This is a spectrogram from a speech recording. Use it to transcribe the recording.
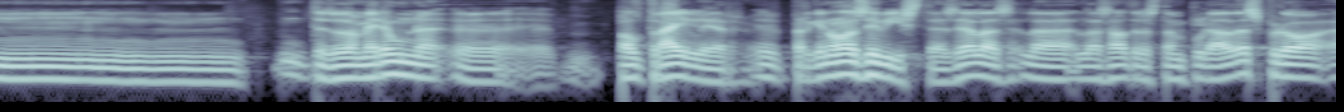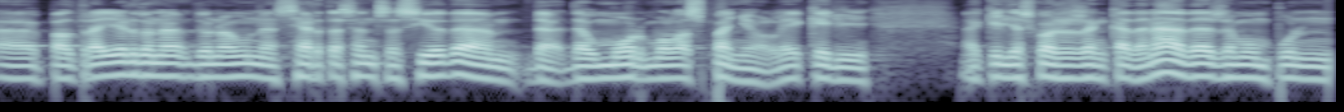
mm, de tota manera, una, eh, pel tràiler, eh, perquè no les he vistes, eh, les, les altres temporades, però eh, pel tràiler dona, dona una certa sensació d'humor molt espanyol, eh, aquell, aquelles coses encadenades amb un punt,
